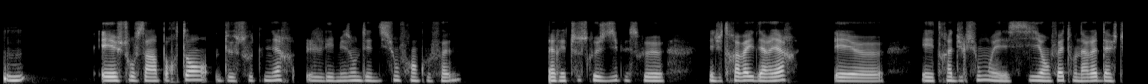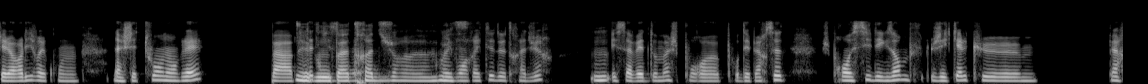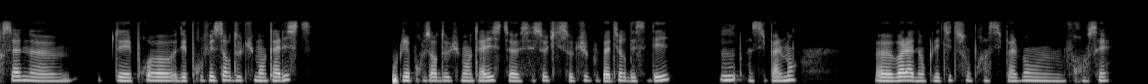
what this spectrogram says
Mhm. Et je trouve ça important de soutenir les maisons d'édition francophones, malgré tout ce que je dis, parce qu'il y a du travail derrière et, euh, et les traductions. Et si en fait on arrête d'acheter leurs livres et qu'on achète tout en anglais, bah peut-être vont qu'ils pas traduire. euh, ils ouais, vont arrêter de traduire. Mm. Et ça va être dommage pour, pour des personnes. Je prends aussi l'exemple, j'ai quelques euh, personnes, euh, des, pro- des professeurs documentalistes. Donc les professeurs documentalistes, c'est ceux qui s'occupent, on va dire, des CDI, Mm. principalement. Euh, voilà, donc les titres sont principalement français.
